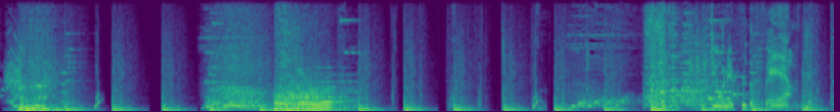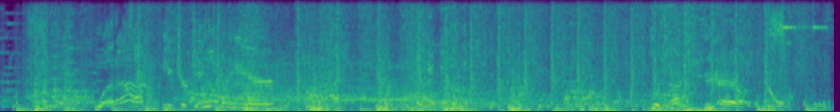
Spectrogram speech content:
Doing it for the fam. What up? Future King over here. Protect the air!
